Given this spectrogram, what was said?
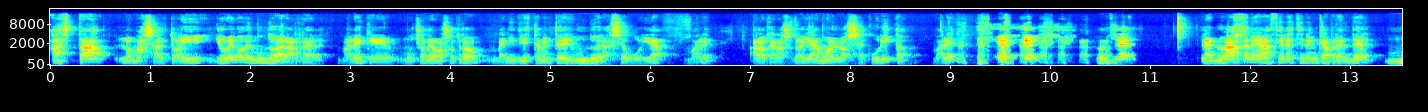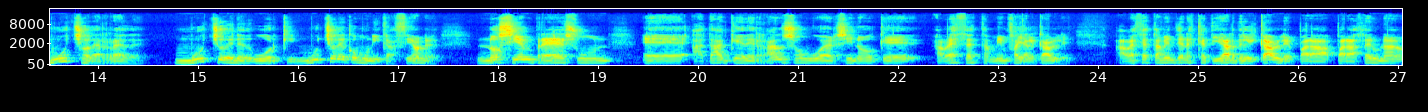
hasta lo más alto. Ahí yo vengo del mundo de las redes, ¿vale? Que muchos de vosotros venís directamente del mundo de la seguridad, ¿vale? A lo que nosotros llamamos los securitos, ¿vale? Entonces, las nuevas generaciones tienen que aprender mucho de redes, mucho de networking, mucho de comunicaciones. No siempre es un eh, ataque de ransomware, sino que a veces también falla el cable. A veces también tienes que tirar del cable para, hacer una,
